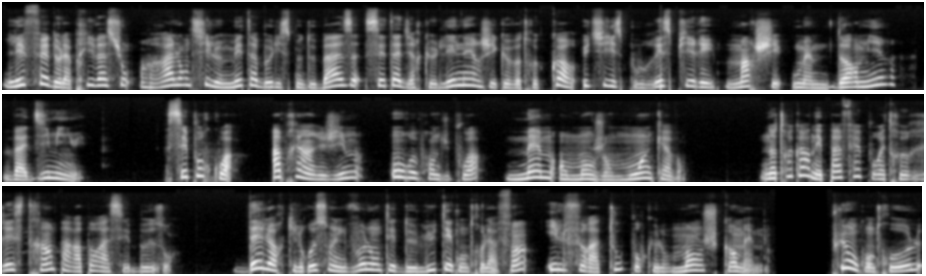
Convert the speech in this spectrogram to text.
L'effet de la privation ralentit le métabolisme de base, c'est-à-dire que l'énergie que votre corps utilise pour respirer, marcher ou même dormir va diminuer. C'est pourquoi, après un régime, on reprend du poids, même en mangeant moins qu'avant. Notre corps n'est pas fait pour être restreint par rapport à ses besoins. Dès lors qu'il ressent une volonté de lutter contre la faim, il fera tout pour que l'on mange quand même. Plus on contrôle,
